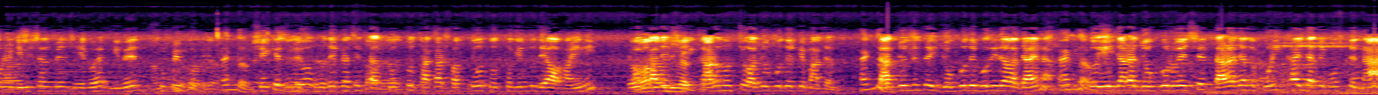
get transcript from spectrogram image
করে ডিভিশন বেঞ্চ ইভেন সুপ্রিম কোর্টে একদম। সেক্ষেত্রেও ওদের কাছে তার তথ্য থাকা সত্ত্বেও তথ্য কিন্তু দেওয়া হয়নি এবং তাদের সেই কারণ হচ্ছে অযোগ্যদেরকে বাঁচানো। তার জন্য তো এই যোগ্যদের বলি দেওয়া যায় না। তো এই যারা যোগ্য রয়েছে তারা যেন পরীক্ষায় যাতে বসতে না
